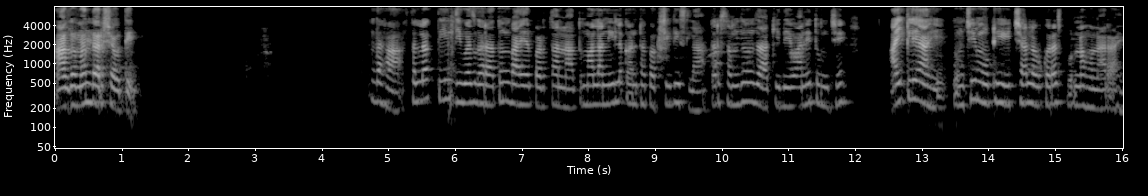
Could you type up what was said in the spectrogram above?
आगमन दर्शवते. दहा सलग तीन दिवस घरातून बाहेर पडताना तुम्हाला नीलकंठ पक्षी दिसला तर समजून जा की देवाने तुमचे ऐकले आहे. तुमची मोठी इच्छा लवकरच पूर्ण होणार आहे.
